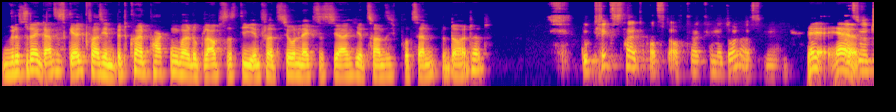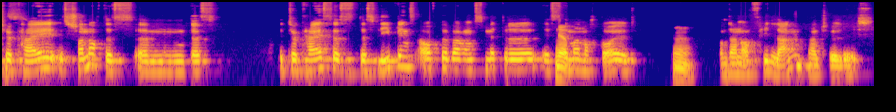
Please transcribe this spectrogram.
Ja. Würdest du dein ganzes Geld quasi in Bitcoin packen, weil du glaubst, dass die Inflation nächstes Jahr hier 20 Prozent bedeutet? du kriegst halt oft auch gar keine Dollars mehr. Ja, ja, also in der Türkei ist schon noch das, ähm, das die Türkei ist das, das Lieblingsaufbewahrungsmittel ist immer noch Gold. Hm. Und dann auch viel Land natürlich.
